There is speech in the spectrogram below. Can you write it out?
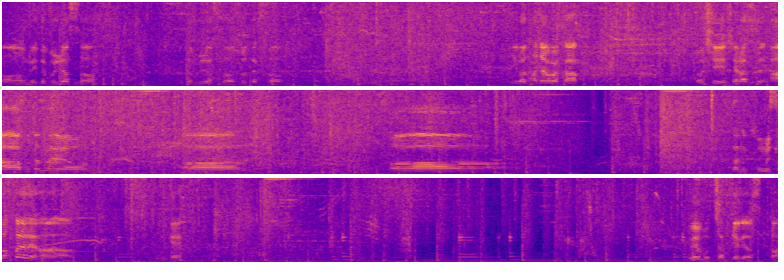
어 mid 물렸어. mid 물렸어. 좆됐어. 이거 다 잡을까 그렇지 제라스. 아 못잡나요? 아. 아. 일단은 궁을 썼어야 되나. 오케이. 왜 못 잡게 되었을까?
